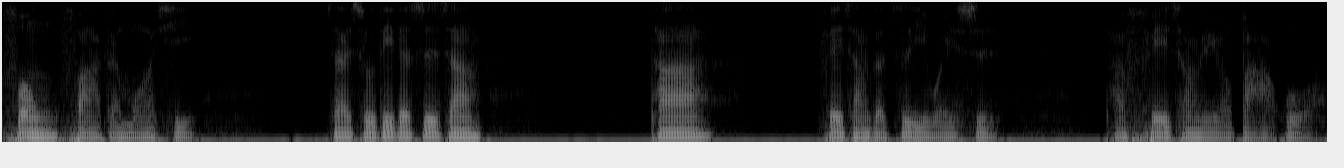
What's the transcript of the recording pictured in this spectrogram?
风发的摩西，在属地的事上，他非常的自以为是，他非常的有把握。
